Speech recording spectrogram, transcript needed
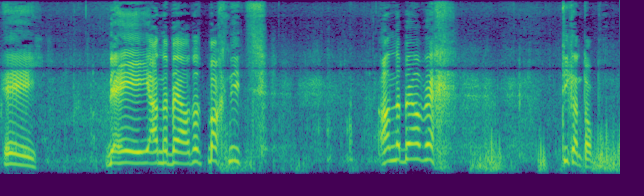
Hé. Hey. Nee, Annabel, dat mag niet. Annabel weg. Die kant op.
